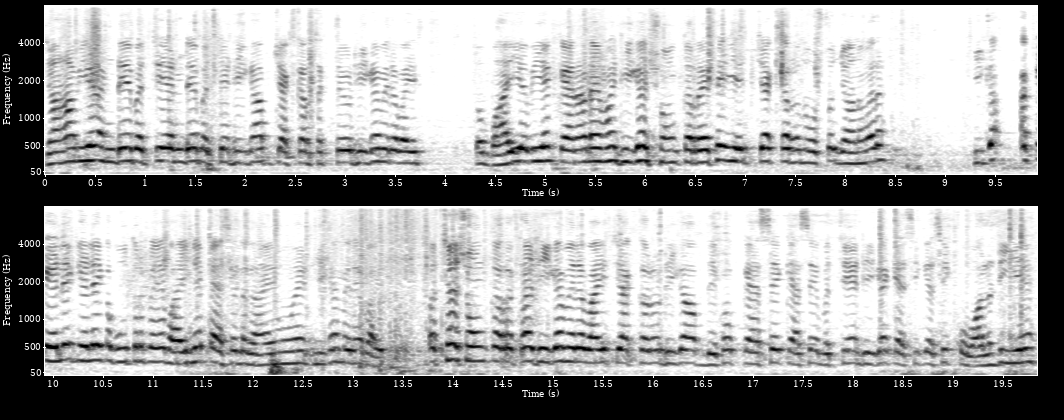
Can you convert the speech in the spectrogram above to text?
जहाँ भी है, अंडे बच्चे अंडे बच्चे, ठीक है, आप चेक कर सकते हो, ठीक है मेरे भाई? तो भाई अभी ये कैनेडा में, ठीक है शौक कर रहे थे, ये चेक करो दोस्तों, जानवर। ठीक है? अकेले अकेले कबूतर पे भाई ने पैसे लगाए हुए हैं, ठीक है मेरे भाई? अच्छा शौक कर रखा है, ठीक है मेरे भाई चेक करो, ठीक है? आप देखो कैसे कैसे बच्चे हैं, ठीक है? कैसी कैसी क्वालिटी है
